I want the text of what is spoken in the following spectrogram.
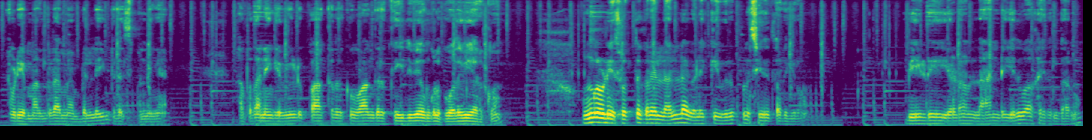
அப்படியே மறந்துடாமல் பெல்லையும் ப்ரெஸ் பண்ணுங்கள் அப்போ தான் நீங்கள் வீடு பார்க்குறதுக்கும் வாங்குறதுக்கும் இதுவே உங்களுக்கு உதவியாக இருக்கும். உங்களுடைய சொத்துக்களை நல்ல விலைக்கு விற்பனை செய்து தருகிறோம். வீடு இடம் லேண்டு எதுவாக இருந்தாலும்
